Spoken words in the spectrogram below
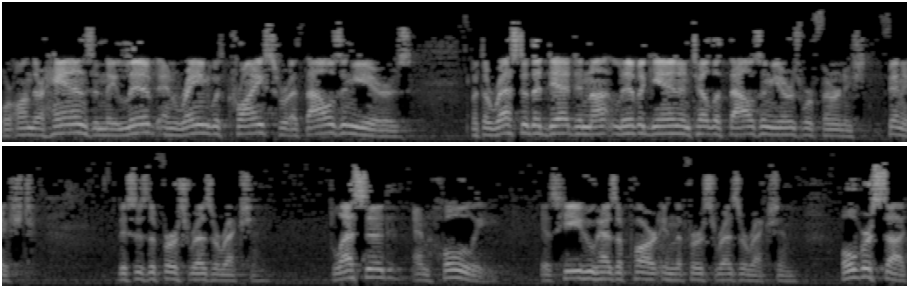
or on their hands, and they lived and reigned with Christ for a thousand years. But the rest of the dead did not live again until the thousand years were finished. This is the first resurrection. Blessed and holy is he who has a part in the first resurrection. Over such,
